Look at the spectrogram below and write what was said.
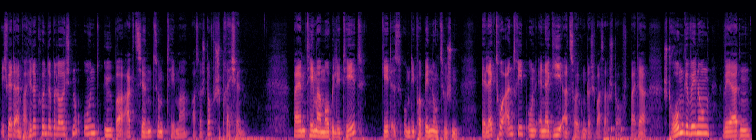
Ich werde ein paar Hintergründe beleuchten und über Aktien zum Thema Wasserstoff sprechen. Beim Thema Mobilität geht es um die Verbindung zwischen Elektroantrieb und Energieerzeugung durch Wasserstoff. Bei der Stromgewinnung werden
